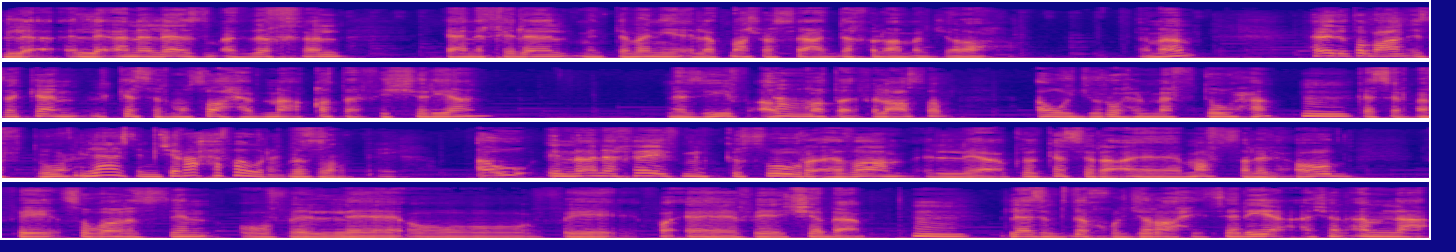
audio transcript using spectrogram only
لا- اللي أنا لازم أتدخل يعني خلال من 8 إلى 12 ساعة اتدخل وأعمل جراحة تمام هذه طبعا إذا كان الكسر مصاحب مع قطع في الشريان نزيف أو آه. قطع في العصب أو الجروح المفتوحه مم. كسر مفتوح لازم جراحة فورا بالضبط إيه. أو ان أنا خايف من كسور عظام اللي كسر آه، مفصل الحوض في صغار السن وفي وفي آه، في الشباب مم. لازم تدخل جراحي سريع عشان أمنع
